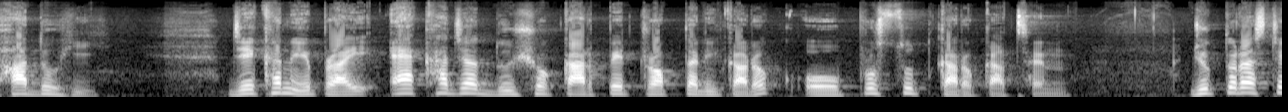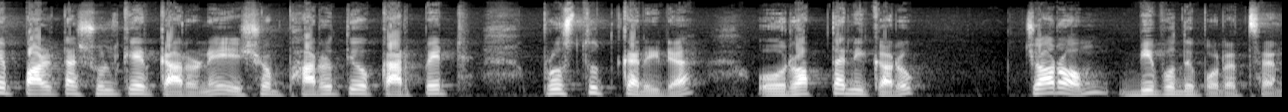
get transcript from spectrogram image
ভাদোহি, যেখানে প্রায় এক হাজার দুইশো কার্পেট রপ্তানিকারক ও প্রস্তুতকারক আছেন। যুক্তরাষ্ট্রে পাল্টা শুল্কের কারণে এসব ভারতীয় কার্পেট প্রস্তুতকারীরা ও রপ্তানিকারক চরম বিপদে পড়েছেন।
